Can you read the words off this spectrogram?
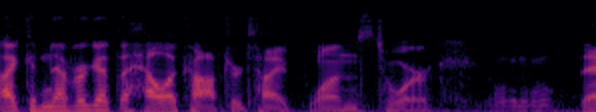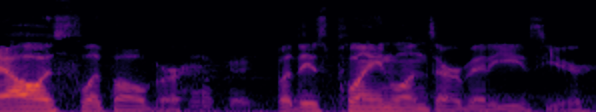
I could never get the helicopter type ones to work. oh no. They always flip over. Okay. But these plane ones are a bit easier.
